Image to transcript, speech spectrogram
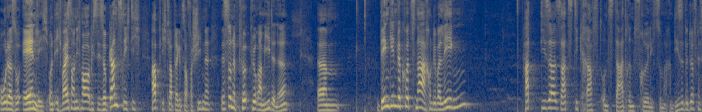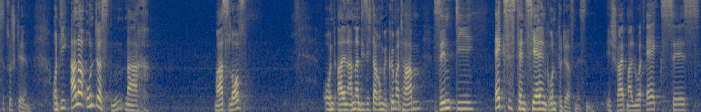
oder so ähnlich. Und ich weiß noch nicht mal, ob ich sie so ganz richtig habe. Ich glaube, da gibt es auch verschiedene. Das ist so eine Pyramide. Ne? Ähm, den gehen wir kurz nach und überlegen, hat dieser Satz die Kraft, uns darin fröhlich zu machen, diese Bedürfnisse zu stillen. Und die alleruntersten nach Maslow und allen anderen, die sich darum gekümmert haben, sind die existenziellen Grundbedürfnisse. Ich schreibe mal nur existenziell.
